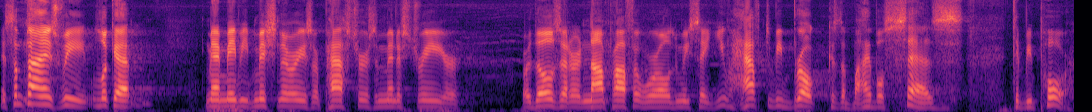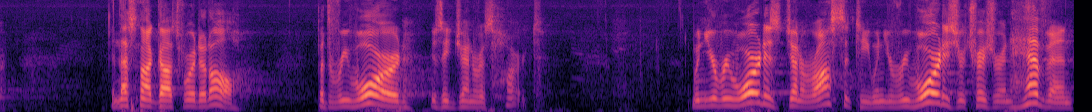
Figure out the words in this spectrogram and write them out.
And sometimes we look at man, maybe missionaries or pastors in ministry or, or those that are in nonprofit world, and we say, you have to be broke because the Bible says to be poor. And that's not God's word at all. But the reward is a generous heart. When your reward is generosity, when your reward is your treasure in heaven,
